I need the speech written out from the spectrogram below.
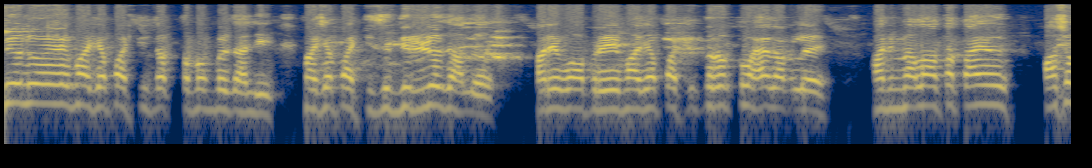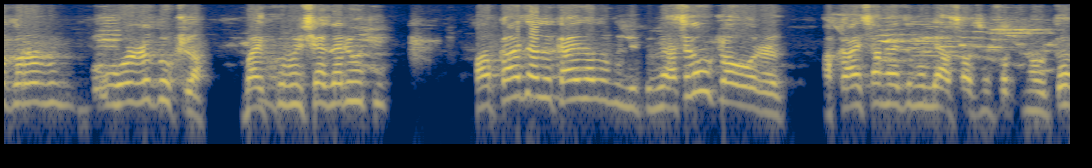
गेलोय माझ्या पाठीत रक्तबंबळ झाली. माझ्या पाठीचं दिरलं झालं. अरे बापरे माझ्या पाठीत रक्त व्हायला लागलंय. आणि मला आता काय असं करून ओरडत उठला. बायको म्हणून शेजारी होती. अहो काय झालं? काय झालं? म्हणली तुम्ही असं का उठला ओरडत? काय सांगायचं? म्हणले असं असं स्वप्न होतं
